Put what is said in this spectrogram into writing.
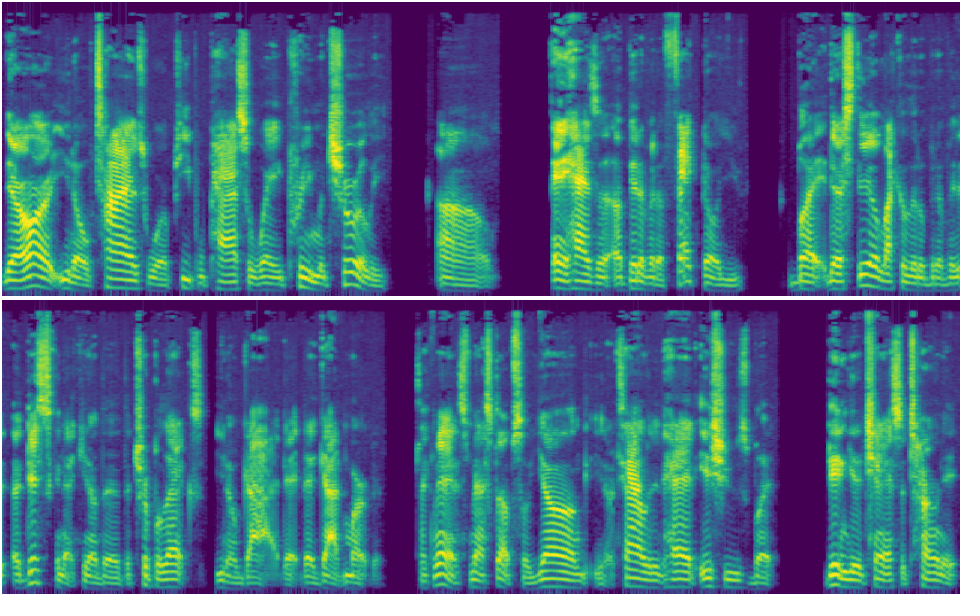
there are, you know, times where people pass away prematurely. Um, and it has a, a, bit of an effect on you. But there's still like a little bit of a, a disconnect. You know, the the triple X, you know, guy that, that got murdered It's like, man, it's messed up. So young, you know, talented, had issues, but didn't get a chance to turn it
